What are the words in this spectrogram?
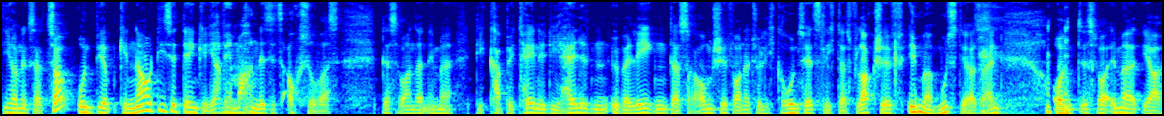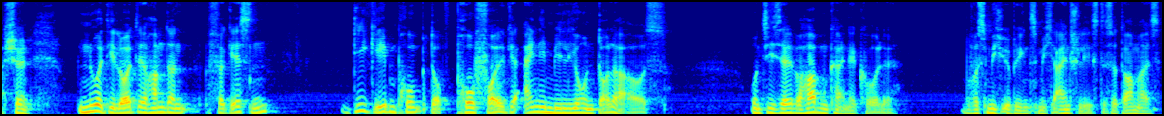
die haben dann gesagt, so, und wir genau diese Denke, ja, wir machen das jetzt auch sowas. Das waren dann immer die Kapitäne, die Helden, überlegen. Das Raumschiff war natürlich grundsätzlich das Flaggschiff, immer musste ja sein. Und es war immer, ja, schön. Nur die Leute haben dann vergessen, die geben pro, pro Folge eine Million Dollar aus. Und sie selber haben keine Kohle. Was mich übrigens mich einschließt, das ja damals.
